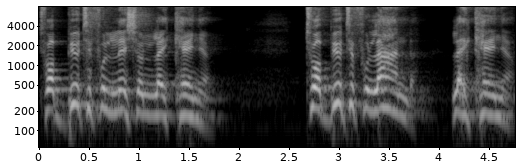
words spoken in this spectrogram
to a beautiful nation like Kenya to a beautiful land like Kenya,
